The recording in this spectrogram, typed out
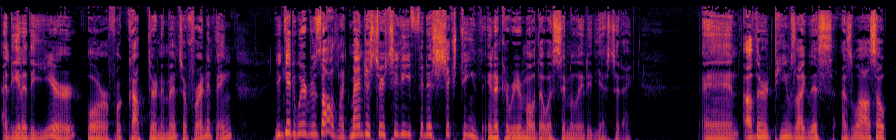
at the end of the year, or for cup tournaments, or for anything, you get weird results. Like Manchester City finished 16th in a career mode that was simulated yesterday, and other teams like this as well. So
